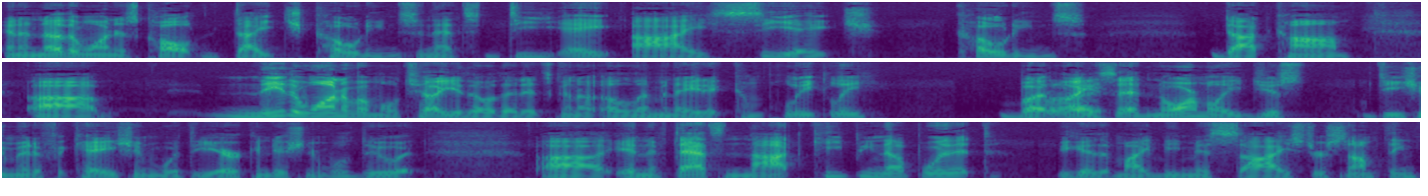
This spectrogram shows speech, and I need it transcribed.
And another one is called Daich Coatings, and that's D A I C H coatings.com. Uh, neither one of them will tell you, though, that it's going to eliminate it completely. But like I said, normally just dehumidification with the air conditioner will do it. Uh, and if that's not keeping up with it because it might be missized or something,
